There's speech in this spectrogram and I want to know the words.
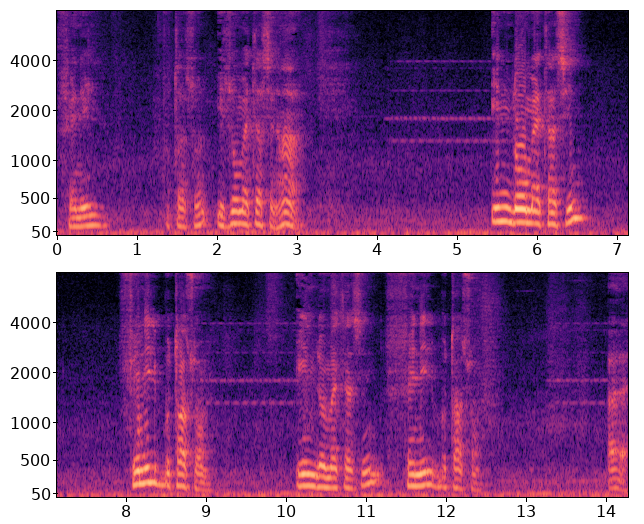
Fenil butason, izometasin. Ha, indometasin, fenilbutason. Indometasin, fenilbutason. Evet.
